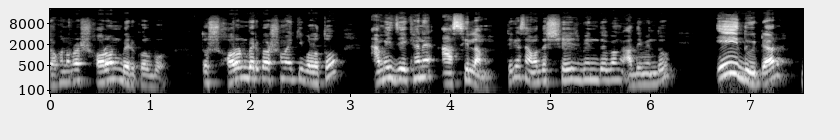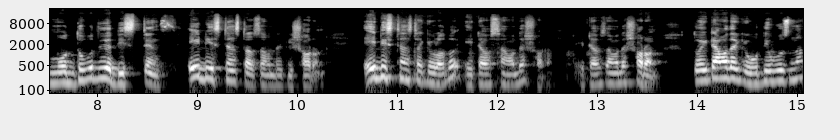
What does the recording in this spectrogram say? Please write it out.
যখন আমরা স্মরণ বের করব, তো স্মরণ বের করার সময় কি বলতো? আমি যেখানে আসিলাম, ঠিক আছে? আমাদের শেষ বিন্দু এবং আদি বিন্দু, এই দুইটার মধ্যবর্তী যে ডিস্টেন্স এই ডিস্টেন্সটা হচ্ছে আমাদের কি স্মরণ? এই ডিস্টেন্সটা কি বলতো? এটা হচ্ছে আমাদের স্মরণ, এটা হচ্ছে আমাদের স্মরণ। তো এটা আমাদের কি? অতিভুজ না?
